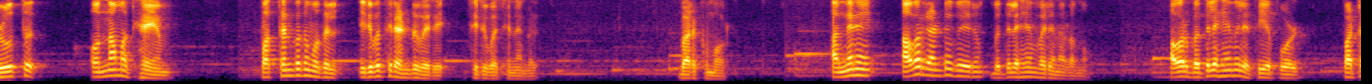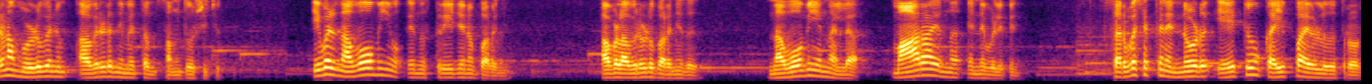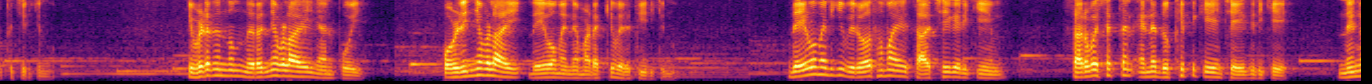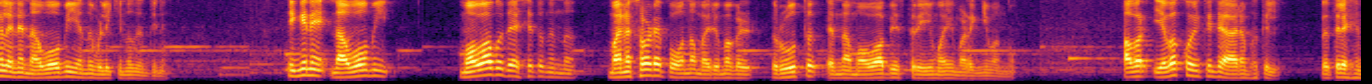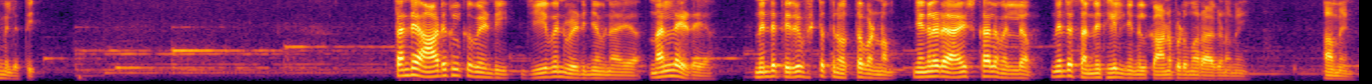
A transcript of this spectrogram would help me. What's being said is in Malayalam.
റൂത്ത് ഒന്നാം അധ്യായം പത്തൊൻപത് മുതൽ ഇരുപത്തിരണ്ട് വരെ തിരുവചനങ്ങൾ. ബർക്കുമോർ അങ്ങനെ അവർ രണ്ടുപേരും ബദലഹേം വരെ നടന്നു. അവർ ബദലഹേമിൽ എത്തിയപ്പോൾ പട്ടണം മുഴുവനും അവരുടെ നിമിത്തം സന്തോഷിച്ചു. ഇവൾ നവോമിയോ എന്ന് സ്ത്രീജനം പറഞ്ഞു. അവൾ അവരോട് പറഞ്ഞത് നവോമി എന്നല്ല മാറ എന്ന് എന്നെ വിളിപ്പിൻ. സർവശക്തൻ എന്നോട് ഏറ്റവും കയ്പായുള്ളത് പ്രവർത്തിച്ചിരിക്കുന്നു. ഇവിടെ നിന്നും നിറഞ്ഞവളായി ഞാൻ പോയി. ഒഴിഞ്ഞവളായി ദൈവം എന്നെ മടക്കി വരുത്തിയിരിക്കുന്നു. ദൈവം എനിക്ക് വിരോധമായി സാക്ഷീകരിക്കുകയും സർവശക്തൻ എന്നെ ദുഃഖിപ്പിക്കുകയും ചെയ്തിരിക്കെ നിങ്ങൾ എന്നെ നവോമി എന്ന് വിളിക്കുന്നത് എന്തിന്? ഇങ്ങനെ നവോമി മോവാബ് ദേശത്ത് നിന്ന് മനസ്സോടെ പോകുന്ന മരുമകൾ റൂത്ത് എന്ന മോവാബി സ്ത്രീയുമായി മടങ്ങി വന്നു. അവർ യവക്കൊയ്ത്തിന്റെ ആരംഭത്തിൽ ബത്ലഹേമിലെത്തി തന്റെ ആടുകൾക്ക് വേണ്ടി ജീവൻ വെടിഞ്ഞവനായ നല്ല ഇടയ. നിന്റെ തിരുവിഷ്ടത്തിനൊത്തവണ്ണം ഞങ്ങളുടെ ആയുഷ്കാലമെല്ലാം നിന്റെ സന്നിധിയിൽ ഞങ്ങൾ കാണപ്പെടുമാറാകണമേ. ആമേൻ.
